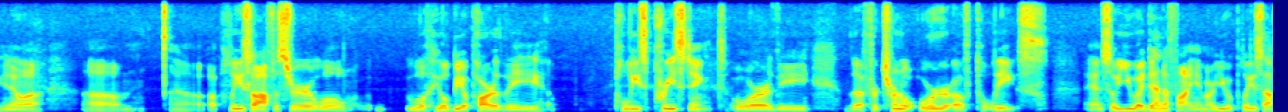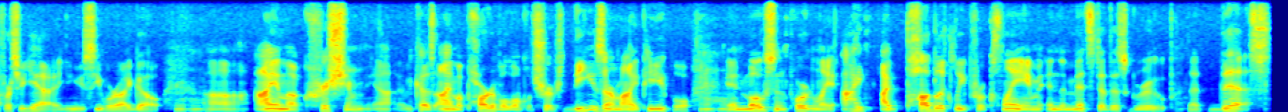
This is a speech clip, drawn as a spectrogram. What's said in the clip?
You know, a, um, uh, a police officer will will he'll be a part of the police precinct or the the fraternal order of police. And so you identify him. Are you a police officer? Yeah, you see where I go. Mm-hmm. Uh, I am a Christian uh, because I'm a part of a local church. These are my people. Mm-hmm. And most importantly, I, I publicly proclaim in the midst of this group that this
